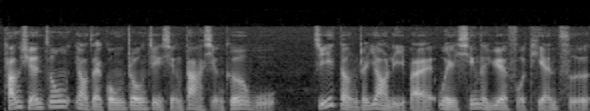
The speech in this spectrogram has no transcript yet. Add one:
唐玄宗要在宫中进行大型歌舞，急等着要李白为新的乐府填词。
